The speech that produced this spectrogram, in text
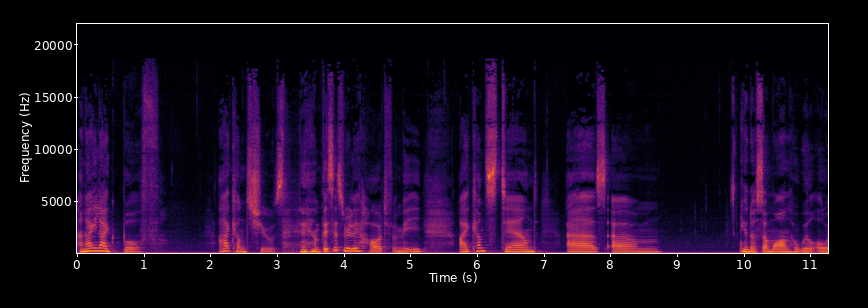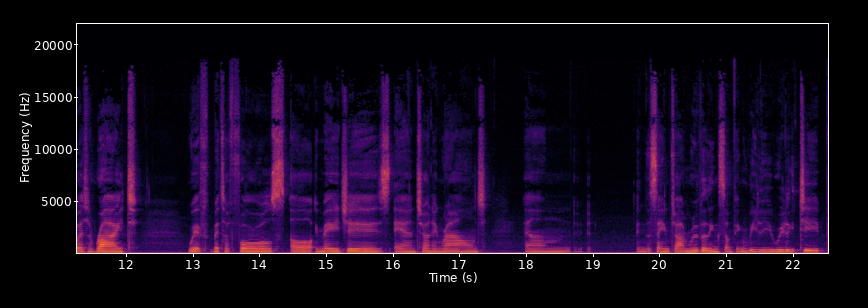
and I like both. I can't choose. this is really hard for me. I can't stand as um, you know, someone who will always write with metaphors or images and turning around and in the same time revealing something really, really deep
